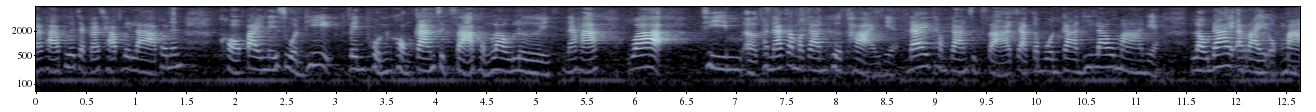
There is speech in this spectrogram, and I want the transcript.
นะคะเพื่อจะกระชับเวลา เพราะฉะนั้นขอไปในส่วนที่เป็นผลของการศึกษาของเราเลยนะคะว่าทีมคณะกรรมการเครือข่ายเนี่ยได้ทำการศึกษาจากกระบวนการที่เล่ามาเนี่ยเราได้อะไรออกมา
